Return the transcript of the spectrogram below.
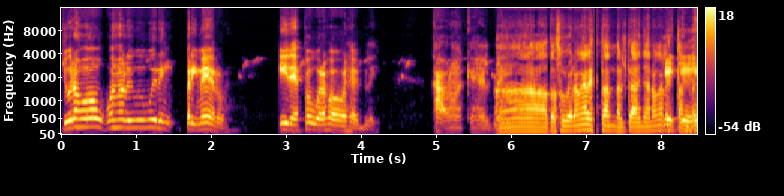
Yo hubiera jugado Buen Evil Within primero y después hubiera jugado el Hellblade. Cabrón, es que es Hellblade. Ah, te subieron el estándar, te dañaron el ¿Qué, estándar.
